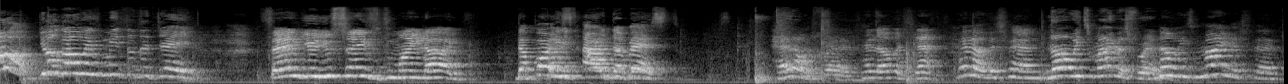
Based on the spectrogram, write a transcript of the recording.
Oh, you go with me to the jail. Thank you, you saved my life. The police are the best. Hello, friend. Hello, best friend. Hello, best friend. No, it's my best friend. No, it's my best friend.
